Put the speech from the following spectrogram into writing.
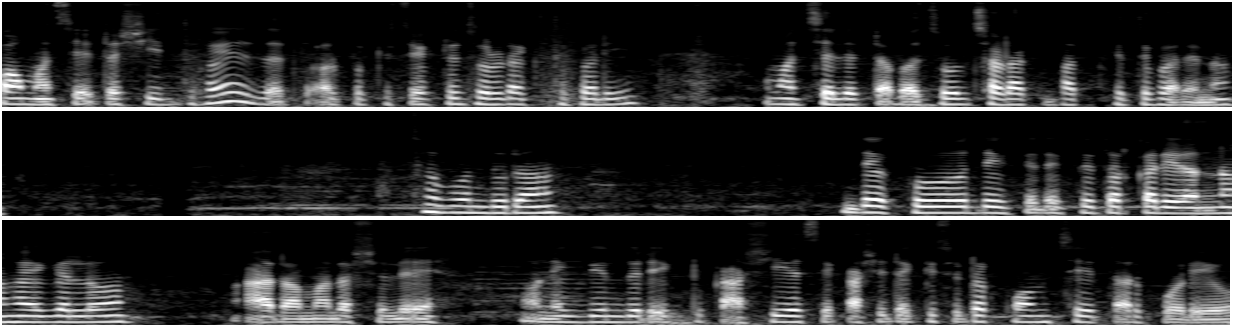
কম আছে, এটা সিদ্ধ হয়ে যাতে অল্প কিছু একটু ঝোল রাখতে পারি। আমার ছেলেটা বা ঝোল ছাড়া ভাত খেতে পারে না। তো বন্ধুরা দেখো, দেখতে দেখতে তরকারি রান্না হয়ে গেল। আর আমার আসলে অনেক দিন ধরে একটু কাশি আছে। কাশিটা কিছুটা কমছে তারপরেও।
